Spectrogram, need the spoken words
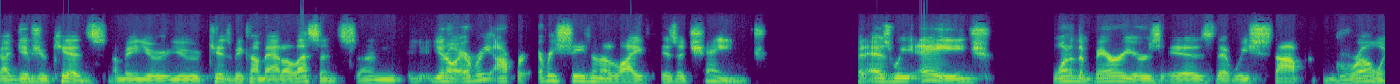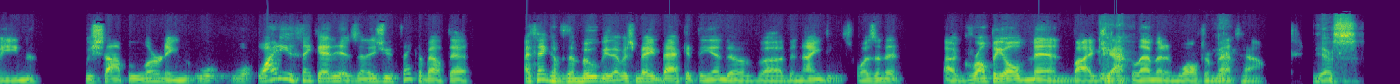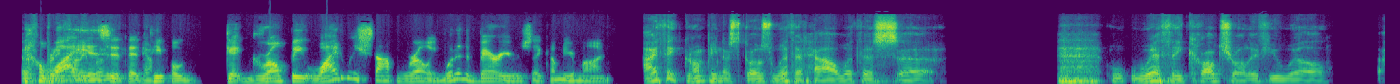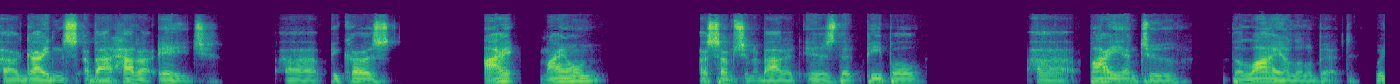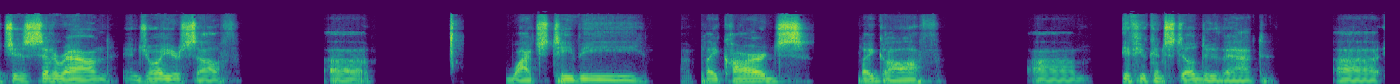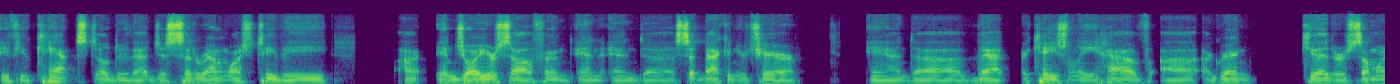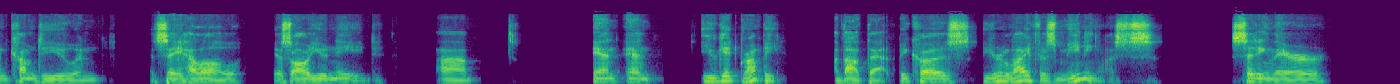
God gives you kids. I mean, your your kids become adolescents, and you know every oper- every season of life is a change. But as we age, one of the barriers is that we stop growing we stop learning. Why do you think that is? And as you think about that, I think of the movie that was made back at the end of uh, the 90s, wasn't it? Uh, Grumpy Old Men by Jack yeah. Lemmon and Walter yeah. Matthau. Yes. Why is it that yeah. people get grumpy? Why do we stop growing? What are the barriers that come to your mind? I think grumpiness goes with it, Hal, with this, uh, with the cultural, if you will, uh, guidance about how to age. Uh, because I, my own assumption about it is that people uh, buy into the lie a little bit, which is sit around, enjoy yourself, uh, watch TV, play cards, play golf. Um, if you can still do that. Uh, if you can't still do that, just sit around and watch TV, uh, enjoy yourself, and and and uh, sit back in your chair, and uh, that occasionally have uh, a grandkid or someone come to you and say hello is all you need, uh, and and you get grumpy about that because your life is meaningless sitting there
